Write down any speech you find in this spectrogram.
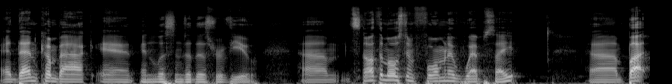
and then come back and, and listen to this review um, it's not the most informative website uh, but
